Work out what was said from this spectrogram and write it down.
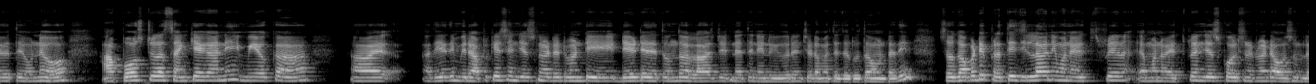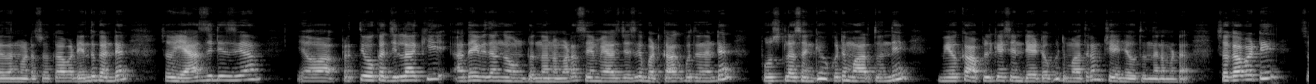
ఏవైతే ఉన్నాయో ఆ పోస్టుల సంఖ్య కానీ మీ యొక్క అదేది మీరు అప్లికేషన్ చేసుకునేటటువంటి డేట్ ఏదైతే ఉందో ఆ లాస్ట్ డేట్ని అయితే నేను వివరించడం అయితే జరుగుతూ ఉంటుంది. సో కాబట్టి ప్రతి జిల్లాని మనం ఎక్స్ప్లెయిన్ మనం ఎక్స్ప్లెయిన్ చేసుకోవాల్సినటువంటి అవసరం లేదనమాట సో కాబట్టి ఎందుకంటే సో యాజ్ ఇట్ ఈస్గా ప్రతి ఒక్క జిల్లాకి అదే విధంగా ఉంటుందన్నమాట సేమ్ యాజ్ డేస్గా బట్ కాకపోతే ఏంటంటే పోస్టుల సంఖ్య ఒకటి మారుతుంది. మీ యొక్క అప్లికేషన్ డేట్ ఒకటి మాత్రం చేంజ్ అవుతుంది అనమాట సో కాబట్టి సో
